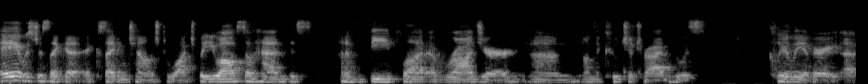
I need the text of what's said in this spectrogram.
a it was just like an exciting challenge to watch, but you also had this kind of B plot of Rodger um, on the Kucha tribe who was clearly a very uh,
